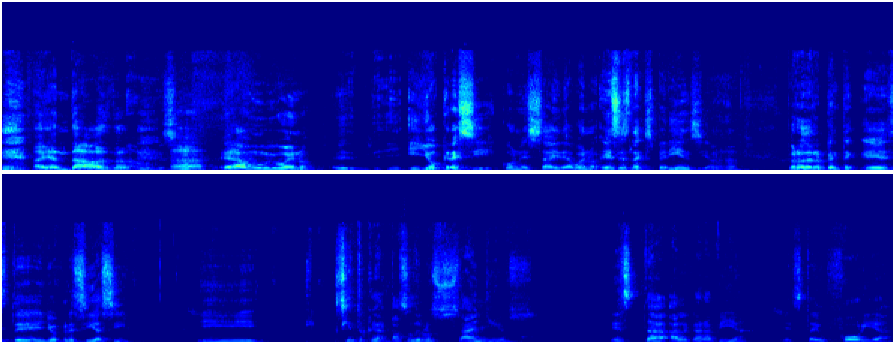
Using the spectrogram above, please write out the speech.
Ahí andabas, ¿no? era muy bueno. Eh, y, yo crecí con esa idea. Bueno, esa es la experiencia. Pero de repente este, yo crecí así. Y siento que al paso de los años, esta algarabía, esta euforia,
